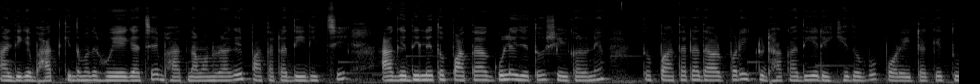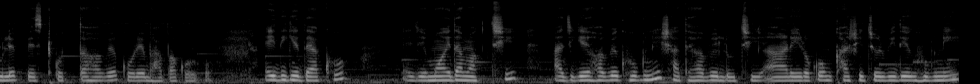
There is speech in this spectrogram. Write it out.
আর এদিকে ভাত কিন্তু আমাদের হয়ে গেছে। ভাত নামানোর আগে পাতাটা দিয়ে দিচ্ছি। আগে দিলে তো পাতা গলে যেত, সেই কারণে। তো পাতাটা দেওয়ার পরে একটু ঢাকা দিয়ে রেখে দেবো। পরে এটাকে তুলে পেস্ট করতে হবে, করে ভাপা করব। এইদিকে দেখো, এই যে ময়দা মাখছি। আজকে হবে ঘুগনি, সাথে হবে লুচি। আর এরকম খাসি চর্বি দিয়ে ঘুগনি,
